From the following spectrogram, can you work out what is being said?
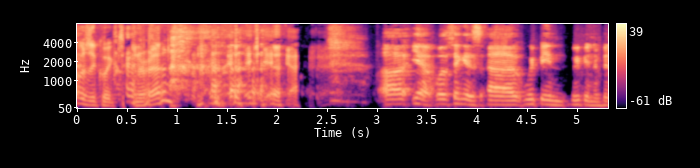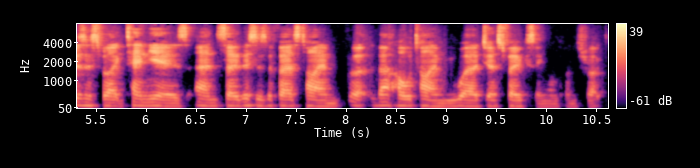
that was a quick turnaround. yeah. Uh, yeah. Well, the thing is, uh, we've been we've been in business for like ten years, and so this is the first time. But that whole time, we were just focusing on Construct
